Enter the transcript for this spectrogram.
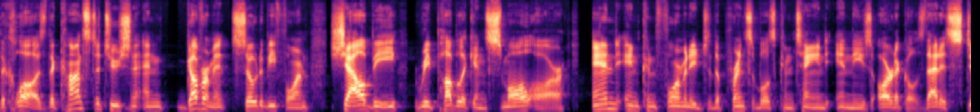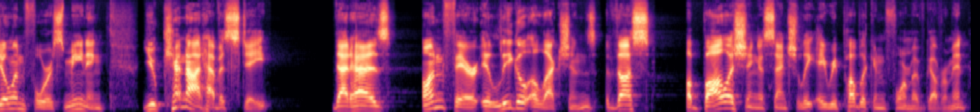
the clause, the constitution and government so to be formed shall be republican, small r, and in conformity to the principles contained in these articles. That is still in force, meaning you cannot have a state that has unfair, illegal elections, thus abolishing essentially a Republican form of government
